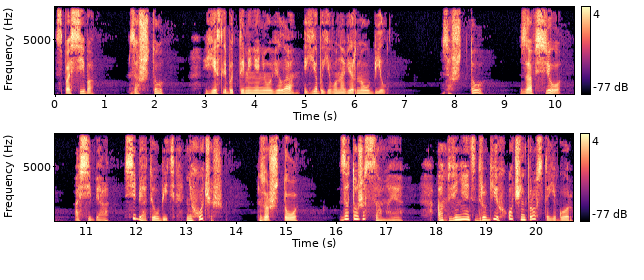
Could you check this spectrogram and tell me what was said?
Спасибо. За что? Если бы ты меня не увела, я бы его, наверное, убил. За что? За все. А себя? Себя ты убить не хочешь? За что? За то же самое. Обвинять других очень просто, Егор.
